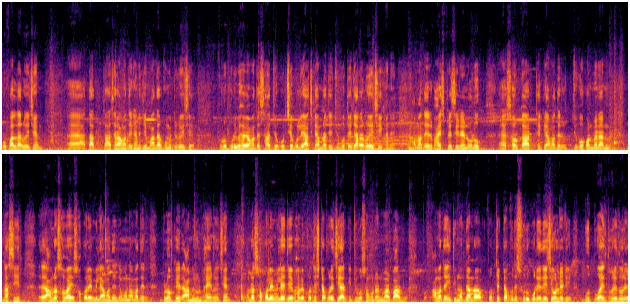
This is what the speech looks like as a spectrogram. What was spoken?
গোপালদা রয়েছেন তাছাড়া আমাদের এখানে যে মাদার কমিটি রয়েছে, পুরোপুরিভাবে আমাদের সাহায্য করছে বলে আজকে আমরা যে যুবতে যারা রয়েছে এখানে, আমাদের ভাইস প্রেসিডেন্ট অলোক সরকার থেকে আমাদের যুব কনভেনার নাসির আমরা সবাই সকলে মিলে আমাদের যেমন আমাদের ব্লকের আমিরুল ভাই রয়েছেন, আমরা সকলে মিলে যেভাবে প্রচেষ্টা করেছি আর কি যুব সংগঠন বার আমাদের ইতিমধ্যে আমরা প্রত্যেকটা বুথে শুরু করে দিয়েছি অলরেডি বুথ ওয়াইজ ধরে ধরে।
